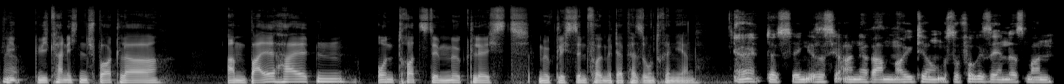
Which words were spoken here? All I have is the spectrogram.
Wie, ja. wie kann ich einen Sportler am Ball halten und trotzdem möglichst, möglichst sinnvoll mit der Person trainieren? Ja, deswegen ist es ja an der Rahmenorientierung so vorgesehen, dass man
